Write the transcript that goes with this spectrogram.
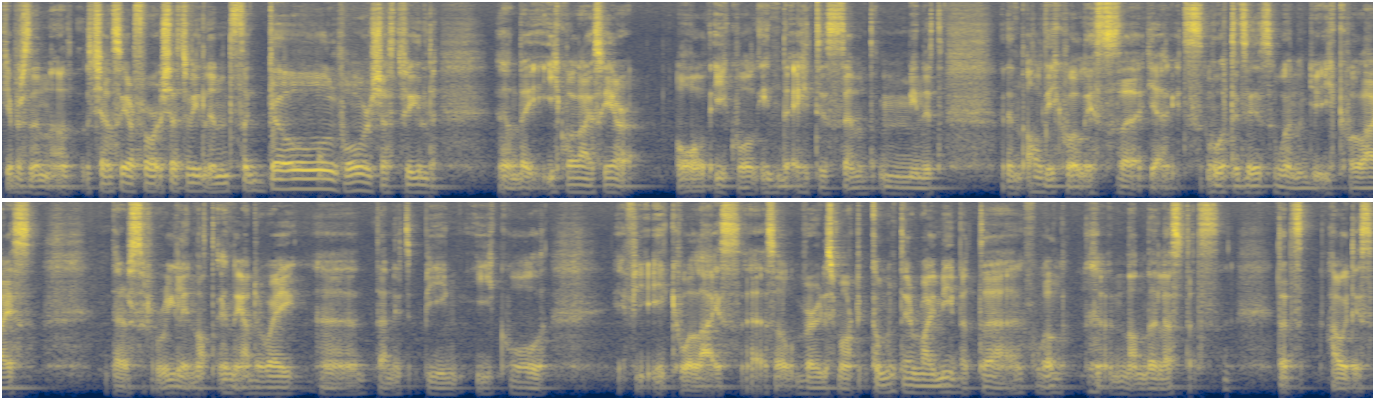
keepers and a chance here for Chesterfield and it's a goal for Chesterfield. And they equalize here. All equal in the 87th minute. And all equal is uh, yeah it's what it is when you equalize. There's really not any other way uh, than it being equal if you equalize. Uh, so very smart comment there by me, but uh, well, nonetheless, that's that's how it is.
